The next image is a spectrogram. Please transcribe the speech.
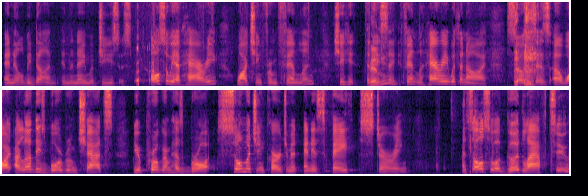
and it'll be done in the name of Jesus. also, we have Harry watching from Finland. She, they say Finland? Finland, Harry with an I. So it says, uh, why, I love these boardroom chats. Your program has brought so much encouragement and is faith stirring. It's also a good laugh, too.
